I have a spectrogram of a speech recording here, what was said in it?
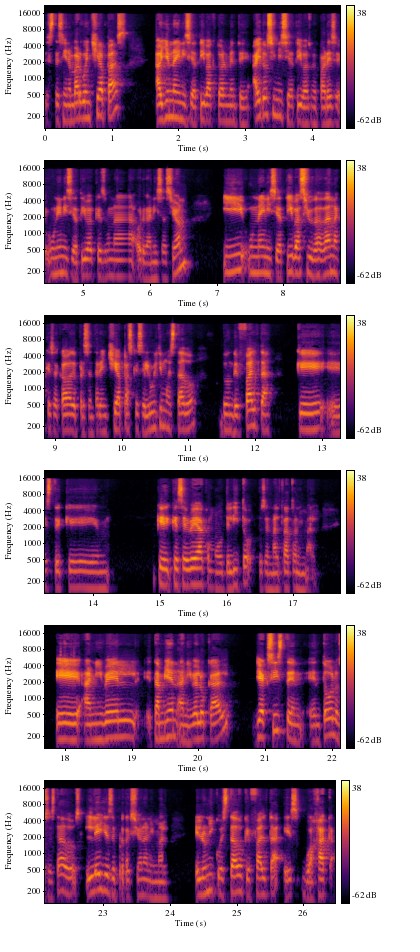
este, sin embargo, en Chiapas hay una iniciativa actualmente, hay dos iniciativas, me parece, una iniciativa que es una organización y una iniciativa ciudadana que se acaba de presentar en Chiapas, que es el último estado donde falta que, este, se vea como delito pues, el maltrato animal. Eh, a nivel, también a nivel local, ya existen en todos los estados leyes de protección animal. El único estado que falta es Oaxaca,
